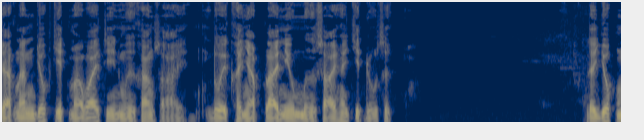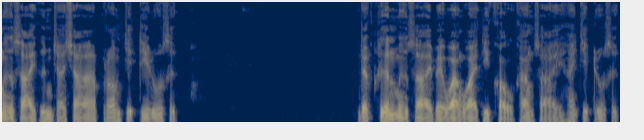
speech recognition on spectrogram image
จากนั้นยกจิตมาไว้ที่มือข้างซ้าย โดยขยับปลายนิ้วมือซ้ายให้จิตรู้สึก และยกมือซ้ายขึ้นช้าๆ พร้อมจิตที่รู้สึก แล้วเคลื่อนมือซ้ายไปวางไว้ที่เข่าข้างซ้ายให้จิตรู้สึก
